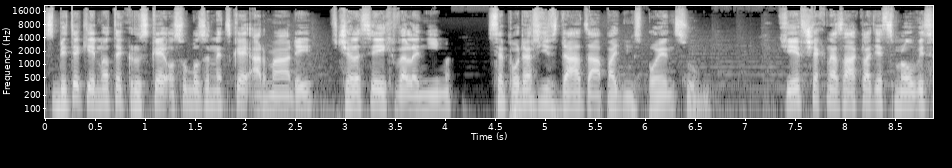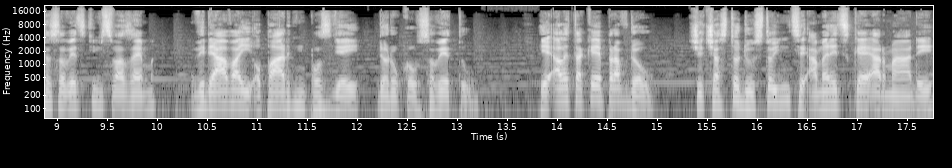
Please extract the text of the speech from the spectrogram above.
Zbytek jednotek ruské osvobozenecké armády, v čele s jejich velením, se podaří vzdát západním spojencům. Ti je však na základě smlouvy se Sovětským svazem vydávají o pár dní později do rukou Sovětů. Je ale také pravdou, že často důstojníci americké armády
